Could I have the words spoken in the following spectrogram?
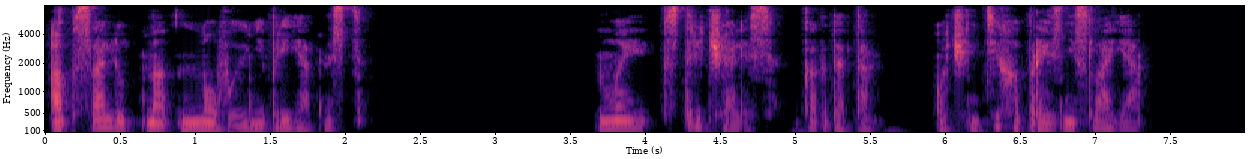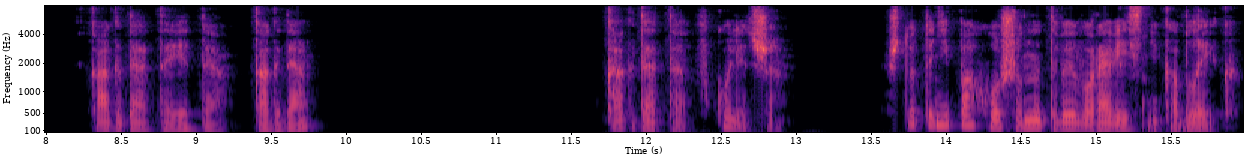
абсолютно новую неприятность. Мы встречались когда-то, очень тихо произнесла я. Когда-то это когда? Когда-то в колледже. Что-то не похож он на твоего ровесника, Блейк.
